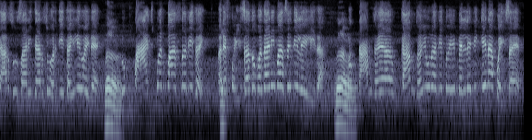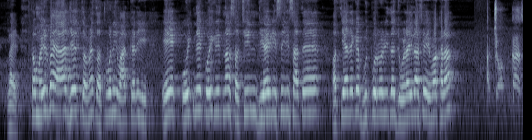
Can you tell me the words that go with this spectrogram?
ચારસો સાડી ચારસો અરજી થયેલી હોય ને તો પાંચ પણ પાસ નથી થઈ. અને પૈસા તો બધાની પાસેથી લઈ લીધા. તો કામ થયા કામ થયું નથી તો એ પહેલેથી કેના પૈસા એમ? રાઈટ તો મયુરભાઈ આ જે તમે તત્વોની વાત કરી એ કોઈક ને કોઈક રીતના સચિન જીઆઈડીસી સાથે અત્યારે કે ભૂતપૂર્વ રીતે જોડાયેલા છે એવા ખરા? ચોક્કસ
